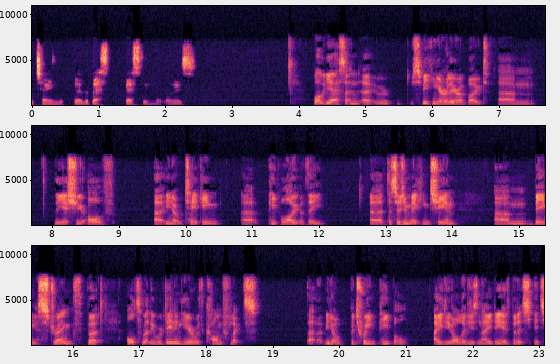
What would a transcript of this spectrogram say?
the chain. They're the best, best thing that there is. Well, yes, and uh, we were speaking earlier about um, the issue of, uh, you know, taking uh, people out of the uh, decision making chain um, being a strength. But ultimately, we're dealing here with conflicts, uh, you know, between people ideologies and ideas, but it's it's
